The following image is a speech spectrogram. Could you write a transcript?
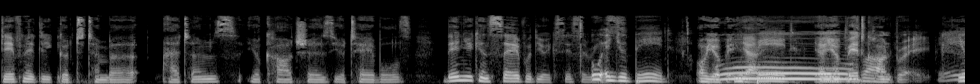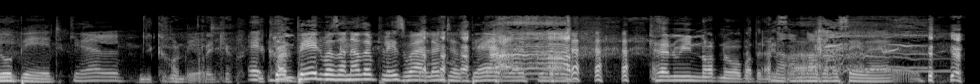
definitely good timber items, your couches, your tables. Then you can save with your accessories. Oh, and your bed. oh, your bed. Yeah, Bed. yeah, your Bed bed can't break. Your bed. Girl. You can't break your. Eh, You the can't. be- bed was another place where I learned a bad lesson. can we not know about the No, lesson? I'm not going to say that.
